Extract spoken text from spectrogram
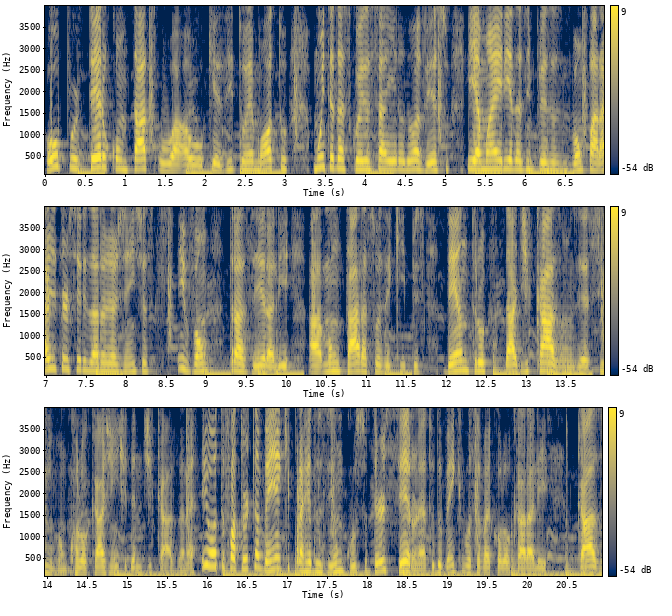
ou por ter o contato, o, o quesito remoto, muitas das coisas saíram do avesso e a maioria das empresas vão parar de terceirizar as agências e vão trazer ali, a montar as suas equipes dentro da de casa, vamos dizer assim, vão colocar a gente dentro de casa né? E outro fator também é que para reduzir um custo terceiro, né? Tudo bem que você vai colocar ali, caso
